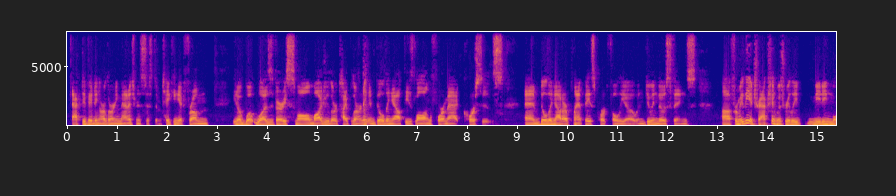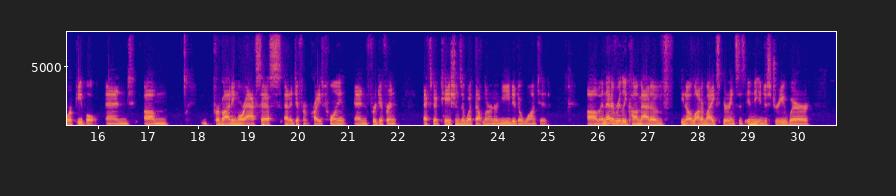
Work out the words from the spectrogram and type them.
activating our learning management system, taking it from, you know, what was very small modular type learning and building out these long format courses and building out our plant-based portfolio and doing those things uh, for me, the attraction was really meeting more people and um, providing more access at a different price point and for different expectations of what that learner needed or wanted. Um, and that had really come out of you know a lot of my experiences in the industry where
